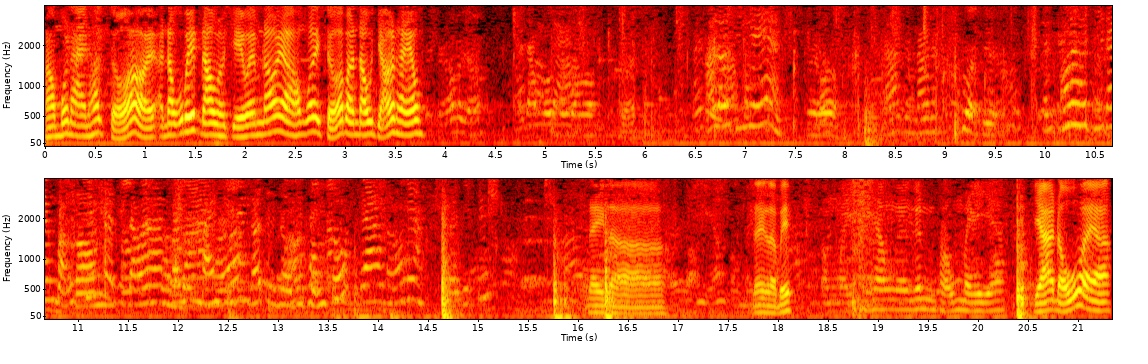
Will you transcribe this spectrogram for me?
Không bữa nay anh hết sữa rồi anh đâu có biết đâu chiều em nói à, không có sữa mà anh đâu chở theo Alo chị nghe. Ôi, chị đang bận kiếm chị đợi bạn bạn chị đang gửi từ đồ từ thiện xuống. Rau nữa nha. Đợi chị chút. đây là đây là bếp còn mì thì không kinh phụ mì vậy không dạ đủ rồi à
